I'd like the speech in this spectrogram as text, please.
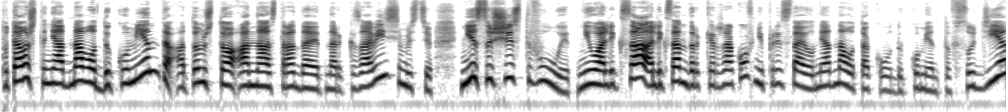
Потому что ни одного документа о том, что она страдает наркозависимостью, не существует. Ни у Алекса... Александр Киржаков не представил ни одного такого документа в суде.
